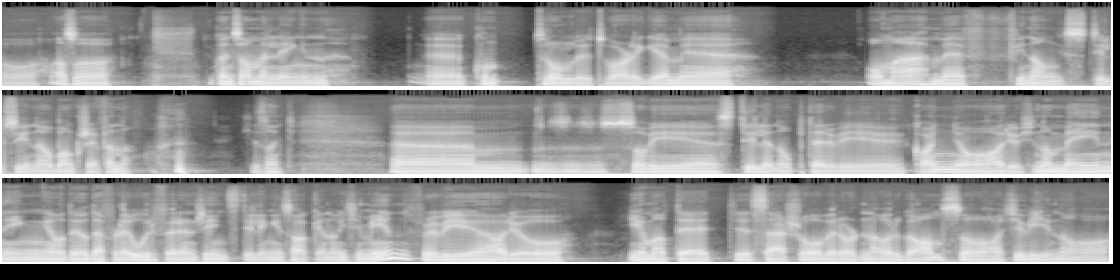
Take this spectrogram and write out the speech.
Og, altså, du kan sammenligne eh, kontrollutvalget med, og meg med Finanstilsynet og banksjefen, da. Ikke sant? Um, så vi stiller den opp der vi kan, og har jo ikke noe mening. Og det er jo derfor det er ordførerens innstilling i saken, og ikke min. For vi har jo i og med at det er et særs overordna organ, så har ikke vi noe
